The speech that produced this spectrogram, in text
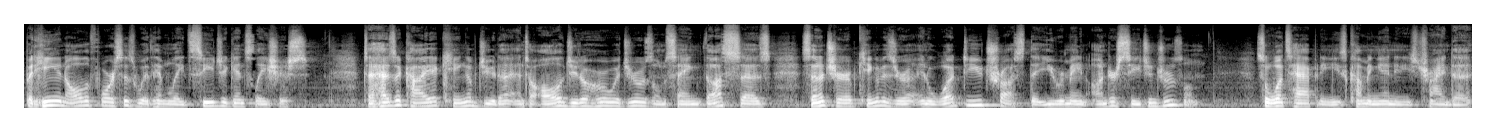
but he and all the forces with him laid siege against Lachish to Hezekiah, king of Judah, and to all of Judah who were with Jerusalem, saying, Thus says Sennacherib, king of Israel, in what do you trust that you remain under siege in Jerusalem? So what's happening? He's coming in and he's trying to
